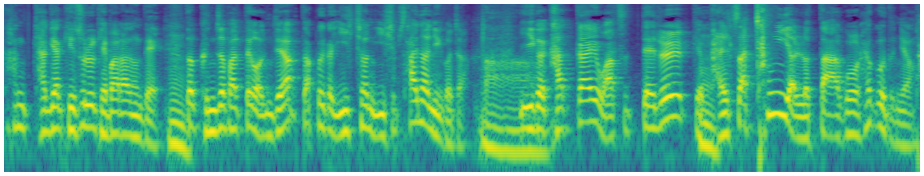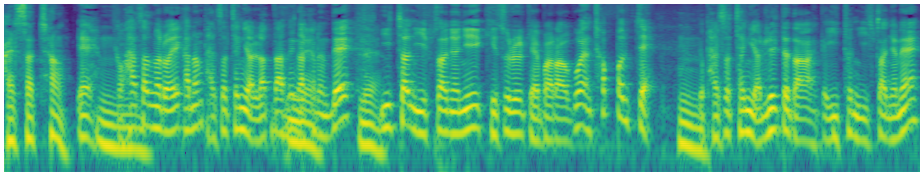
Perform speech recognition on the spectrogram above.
한, 자기가 기술을 개발하는데 음. 또 근접할 때가 언제야? 딱 보니까 2024년인 거죠. 아. 이거 가까이 왔을 때를 음. 발사창이 열렸다고 하거든요. 발사창. 예. 음. 그 화성으로에 가는 발사창이 열렸다 생각하는데 네. 네. 2024년이 기술을 개발하고 한 첫 번째 음. 그 발사창이 열릴 때다. 그러니까 2024년에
